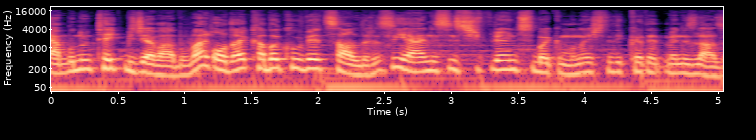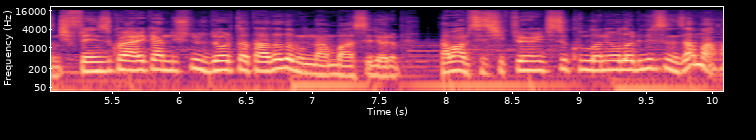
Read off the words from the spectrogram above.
Yani bunun tek bir cevabı var. O da kaba kuvvet saldırısı. Yani siz şifre yöneticisi bakın buna işte dikkat etmeniz lazım. Şifrenizi koyarken düşündüğünüz 4 hatada da bundan bahsediyorum. Tamam siz şifre yöneticisi kullanıyor olabilirsiniz ama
